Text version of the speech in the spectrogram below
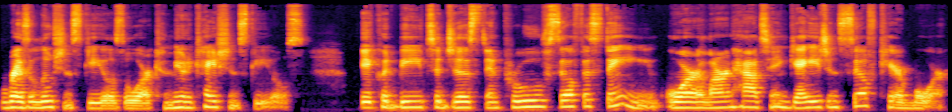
resolution skills or communication skills. It could be to just improve self esteem or learn how to engage in self care more.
